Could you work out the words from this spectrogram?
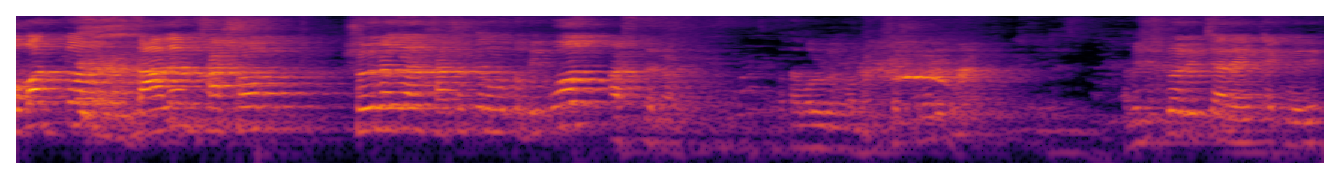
অবাধ্য, জালেম শাসক, স্বৈরাচার শাসকের মতো বিপদ আসতে পারে। কথা বলবেন মনে। শেষ করে? আমি শেষ করে দিচ্ছি আর এক মিনিট।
